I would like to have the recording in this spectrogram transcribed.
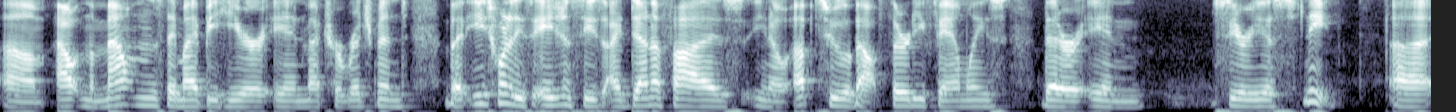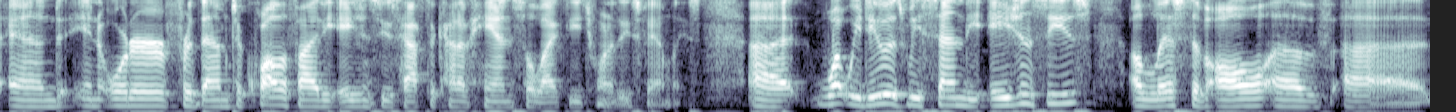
um, out in the mountains. They might be here in Metro Richmond. But each one of these agencies identifies, you know, up to about 30 families that are in serious need. Uh, and in order for them to qualify, the agencies have to kind of hand select each one of these families. Uh, what we do is we send the agencies a list of all of uh,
